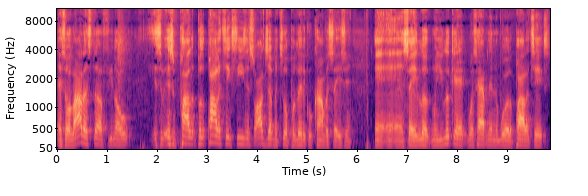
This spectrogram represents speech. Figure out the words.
and so a lot of stuff, you know, it's a, it's a polit- politics season, so I'll jump into a political conversation and, and, and, say, look, when you look at what's happening in the world of politics,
